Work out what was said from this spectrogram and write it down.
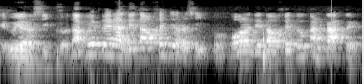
Itu ya resiko. Tapi pera di tauhid ya resiko. Kalau di itu kan kafir.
